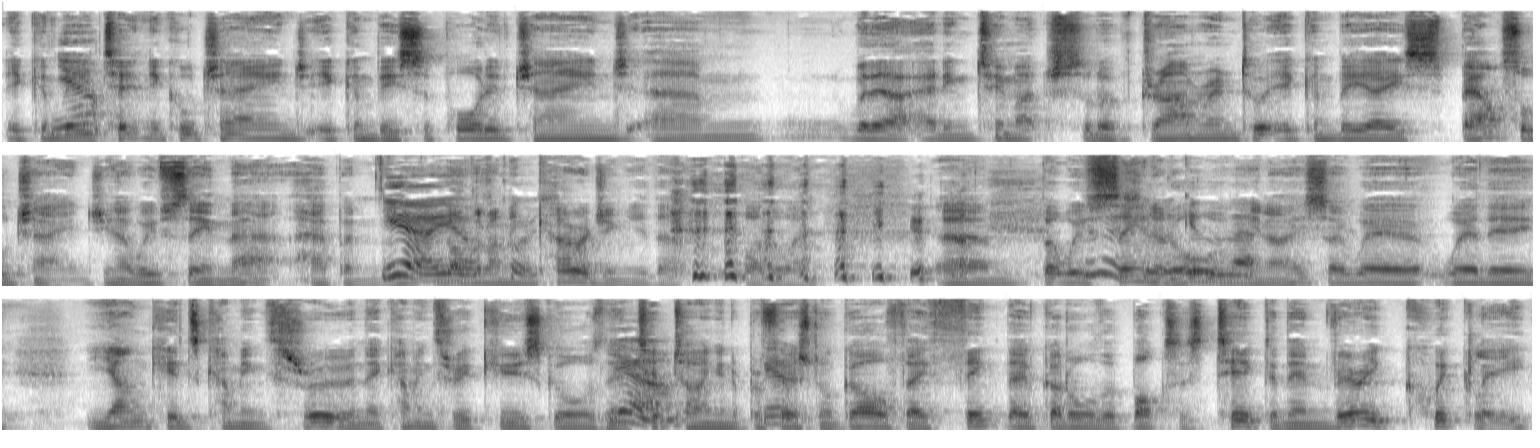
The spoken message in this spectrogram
it can Yeah. be technical change, it can be supportive change. Um, without adding too much sort of drama into it, it can be a spousal change. You know, we've seen that happen. Yeah, Not yeah, that I'm course. encouraging you that, by the way. um, but we've seen it all, you know. So where where the young kids coming through and they're coming through Q schools, they're Yeah. tiptoeing into professional golf. They think they've got all the boxes ticked, and then very quickly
